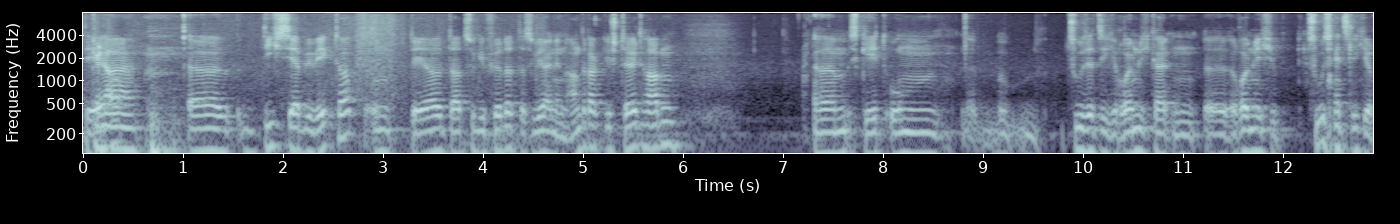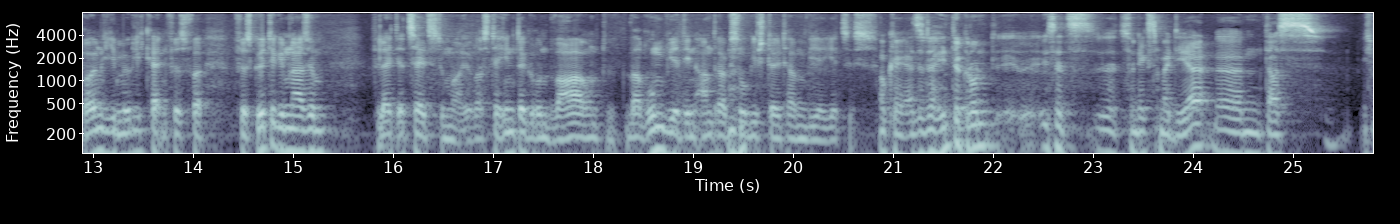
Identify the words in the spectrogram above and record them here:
der genau. äh, dich sehr bewegt hat und der dazu geführt hat, dass wir einen Antrag gestellt haben. Ähm, es geht um äh, zusätzliche Räumlichkeiten, äh, räumliche, zusätzliche räumliche Möglichkeiten fürs, fürs Goethe-Gymnasium Vielleicht erzählst du mal, was der Hintergrund war und warum wir den Antrag so mhm. gestellt haben, wie er jetzt ist. Okay, also der Hintergrund ist jetzt äh, zunächst mal der, ähm, dass ich,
